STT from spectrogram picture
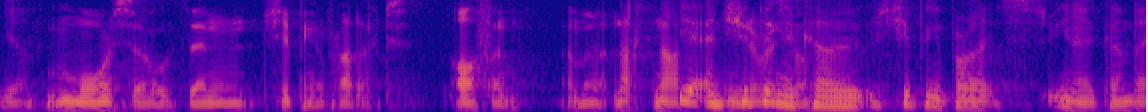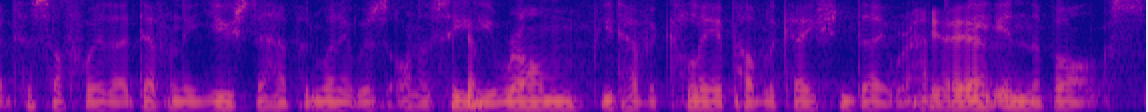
yeah. more so than shipping a product. Often, I mean, that's not yeah, and shipping a universal. co- shipping a product, you know, going back to software, that definitely used to happen when it was on a CD-ROM. You'd have a clear publication date where it had Yeah, to be yeah. in the box,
